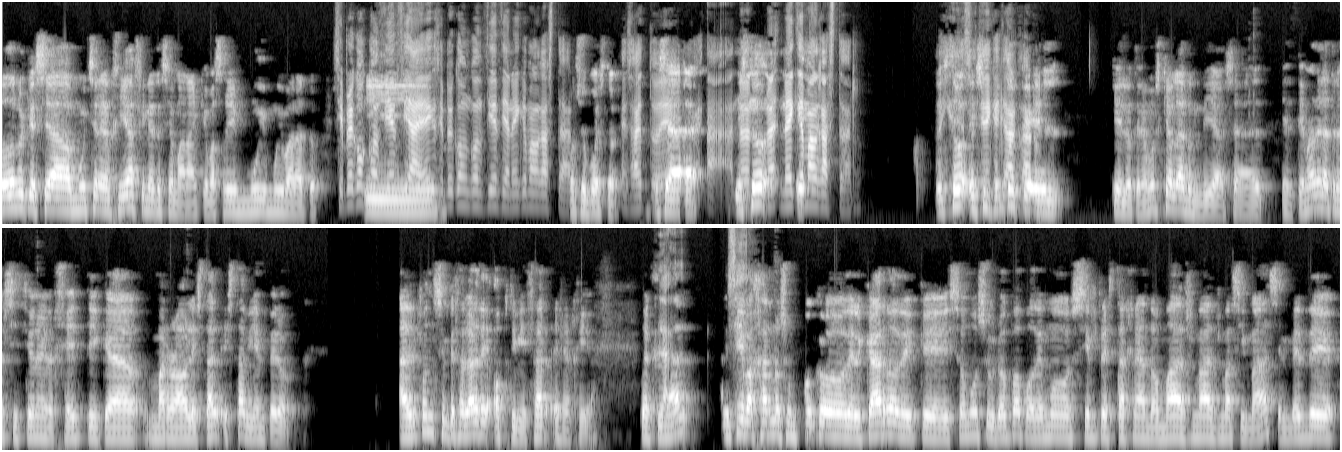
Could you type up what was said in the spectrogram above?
todo, lo que sea mucha energía fines de semana, que va a salir muy, muy barato. Siempre con conciencia, ¿eh? Siempre con conciencia, no hay que malgastar. Por supuesto. Exacto, ¿eh? Ah, no, esto, no, hay que malgastar. Esto es un punto que, que, lo tenemos que hablar un día, o sea, el tema de la transición energética, más renovables, tal, está bien, pero a ver cuándo se empieza a hablar de optimizar energía. al final hay que bajarnos un poco del carro de que somos Europa, podemos siempre estar generando más, más, más y más, en vez de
